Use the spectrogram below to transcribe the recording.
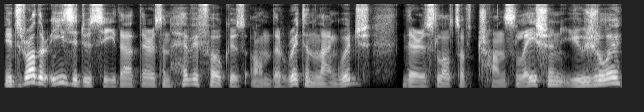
it's rather easy to see that there's a heavy focus on the written language, there's lots of translation usually,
